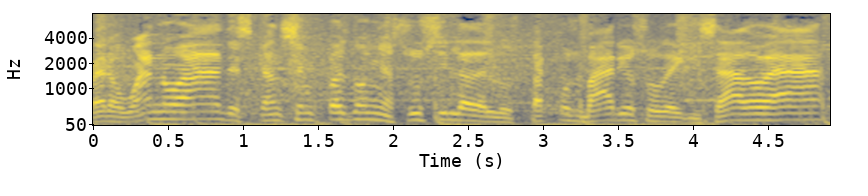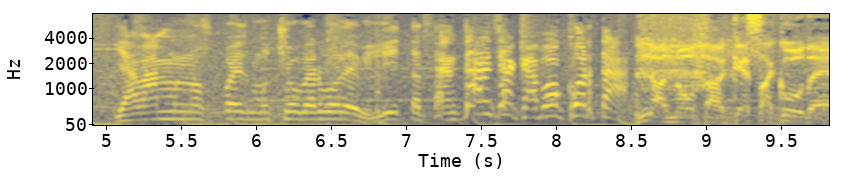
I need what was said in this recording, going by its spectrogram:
Pero bueno, ah, descansen pues Doña Susi, la de los tacos varios o de guisado, ah. Ya vámonos pues, mucho verbo debilita. Tan tan se acabó, corta. La nota que sacude.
